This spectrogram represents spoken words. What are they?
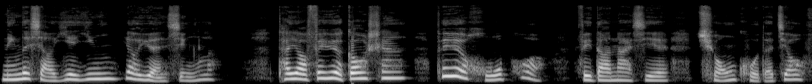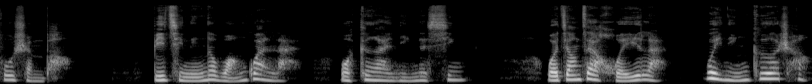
您的小夜莺要远行了，它要飞越高山，飞越湖泊，飞到那些穷苦的樵夫身旁。比起您的王冠来。我更爱您的心，我将再回来为您歌唱。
